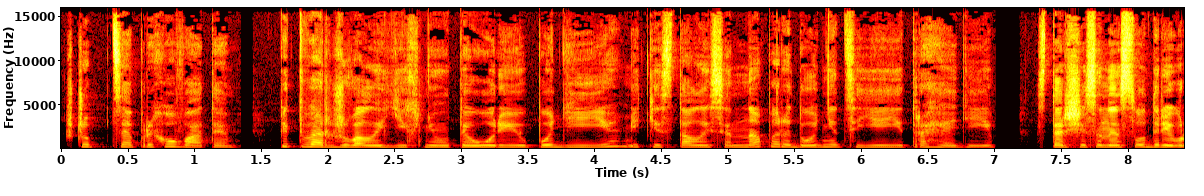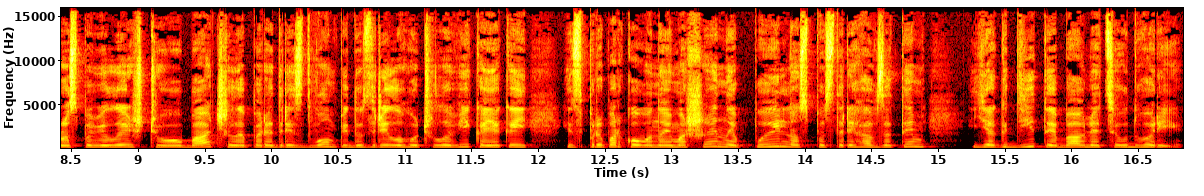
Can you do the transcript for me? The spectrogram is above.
щоб це приховати. Підтверджували їхню теорію події, які сталися напередодні цієї трагедії. Старші сини Содерів розповіли, що бачили перед різдвом підозрілого чоловіка, який із припаркованої машини пильно спостерігав за тим, як діти бавляться у дворі.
